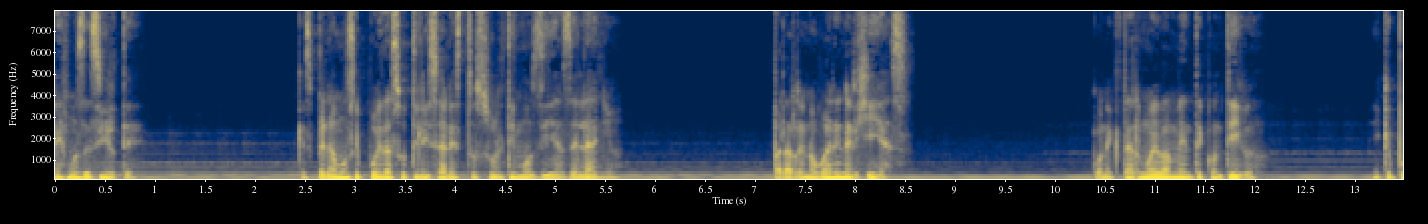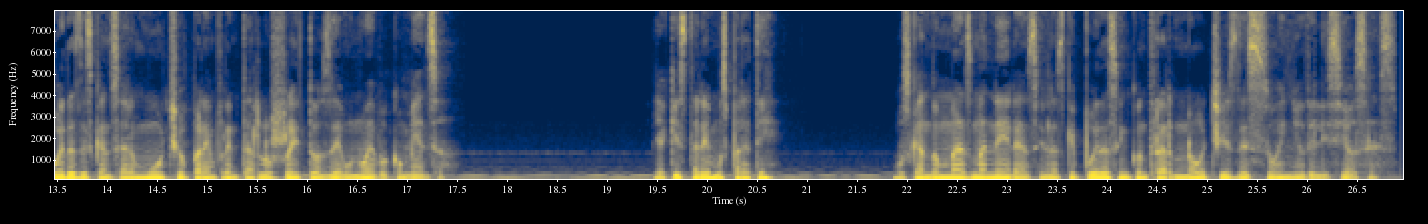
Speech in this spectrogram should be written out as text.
queremos decirte que esperamos que puedas utilizar estos últimos días del año para renovar energías, conectar nuevamente contigo y que puedas descansar mucho para enfrentar los retos de un nuevo comienzo. Y aquí estaremos para ti, buscando más maneras en las que puedas encontrar noches de sueño deliciosas.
